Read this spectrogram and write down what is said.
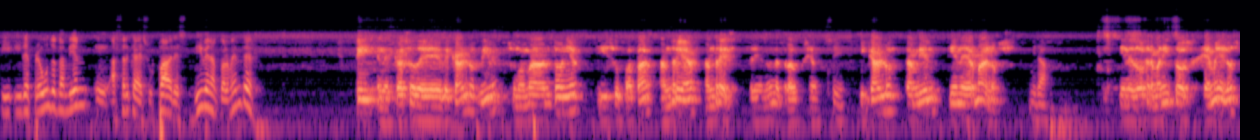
Y, les pregunto también eh, acerca de sus padres, ¿viven actualmente? Sí, en el caso de, Carlos vive su mamá Antonia y su papá Andrea, Andrés, sería ¿no? la traducción. Sí. Y Carlos también tiene hermanos. Mira. Tiene dos hermanitos gemelos,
